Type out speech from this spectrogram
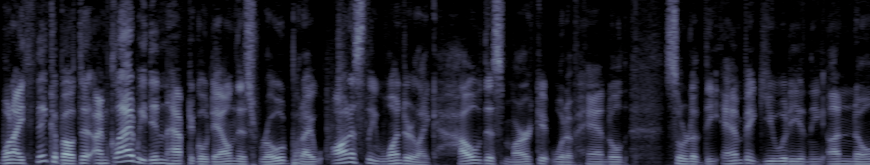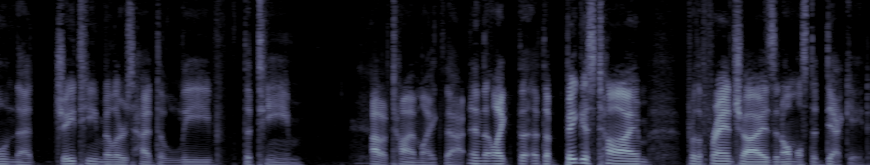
when I think about that, I'm glad we didn't have to go down this road. But I honestly wonder, like, how this market would have handled sort of the ambiguity and the unknown that JT Miller's had to leave the team at a time like that, and like the the biggest time for the franchise in almost a decade.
